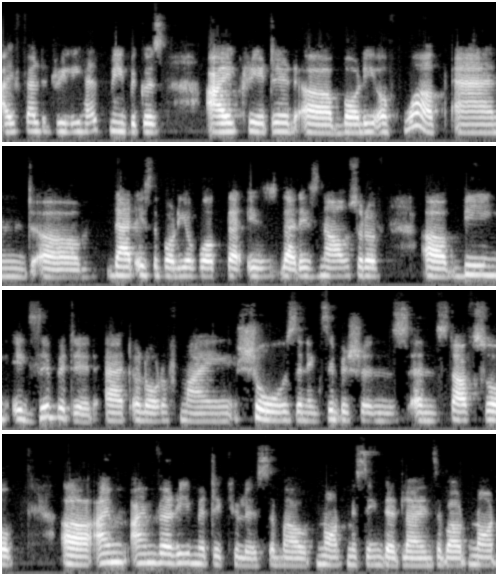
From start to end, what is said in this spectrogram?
I felt it really helped me because i created a body of work and um, that is the body of work that is that is now sort of uh, being exhibited at a lot of my shows and exhibitions and stuff. So uh, I'm I'm very meticulous about not missing deadlines, about not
